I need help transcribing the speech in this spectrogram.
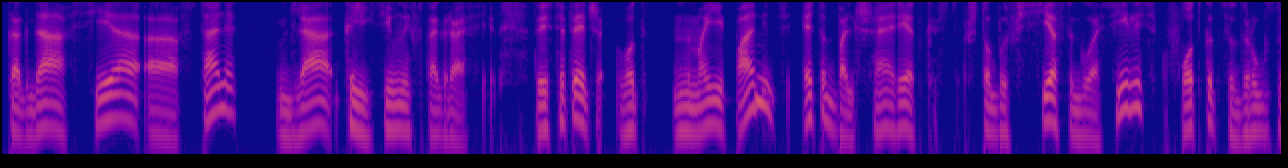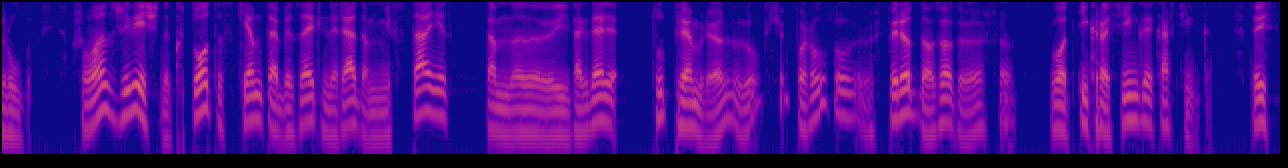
когда все встали для коллективной фотографии. То есть, опять же, вот на моей памяти это большая редкость, чтобы все согласились фоткаться друг с другом. Потому что у нас же вечно кто-то с кем-то обязательно рядом не встанет там, э, и так далее. Тут прям реально, ну, все, пожалуйста, вперед-назад. Вот, и красивенькая картинка. То есть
